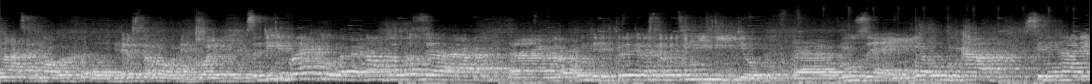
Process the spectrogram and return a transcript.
12 нових е, відреставрованих творів. Завдяки проекту е, нам вдалося е, рахуйте, відкрити реставраційний відділ е, в музеї. Я був на семінарі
